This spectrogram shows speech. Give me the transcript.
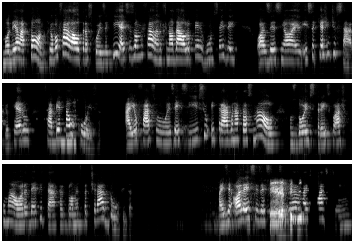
modelo atômico? Eu vou falar outras coisas aqui, aí vocês vão me falando. No final da aula eu pergunto, vocês veem. Ou às vezes assim, ó, isso aqui a gente sabe, eu quero saber tal coisa. Aí eu faço o um exercício e trago na próxima aula. Uns dois, três, que eu acho que uma hora deve dar, pra, pelo menos para tirar a dúvida. Mas olha esse exercício é, que é mais facinho.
